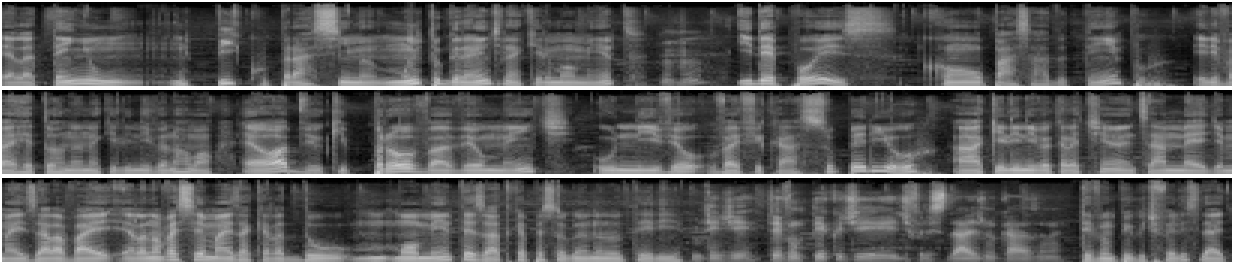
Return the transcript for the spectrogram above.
ela tem um, um pico pra cima muito grande naquele momento. Uhum. E depois, com o passar do tempo, ele vai retornando àquele nível normal. É óbvio que provavelmente o nível vai ficar superior àquele nível que ela tinha antes, a média, mas ela vai, ela não vai ser mais aquela do momento exato que a pessoa ganhou na loteria. Entendi. Teve um pico de, de felicidade no caso, né? Teve um pico de felicidade.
